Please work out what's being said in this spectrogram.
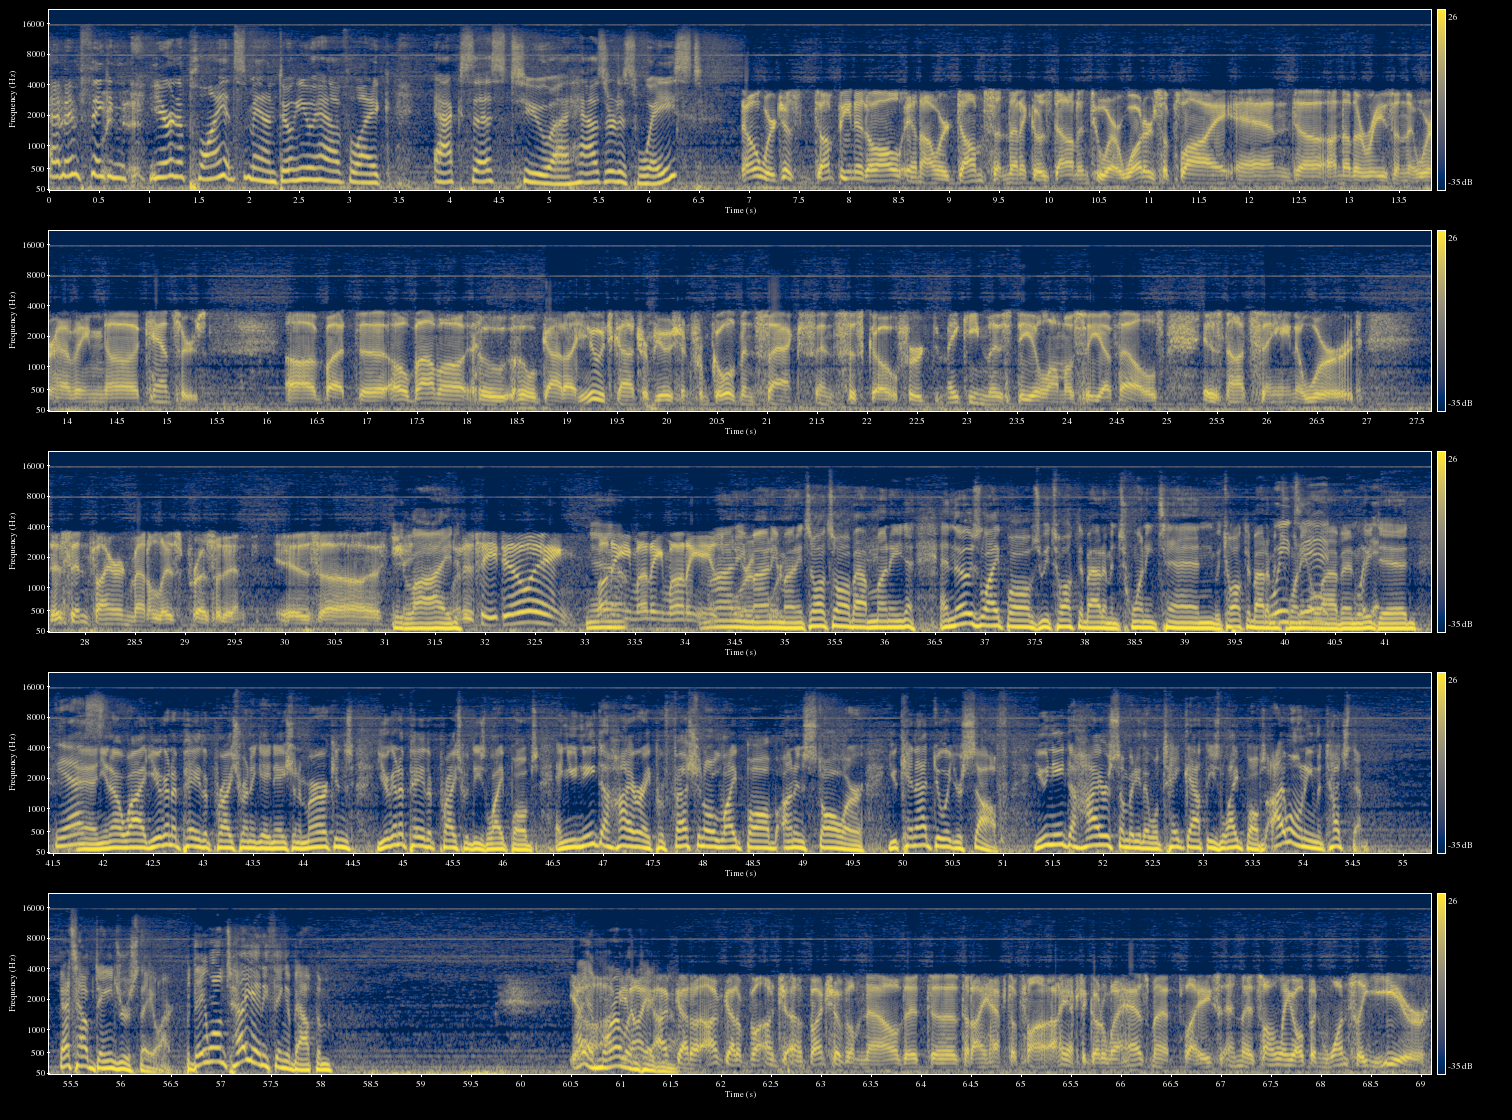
and I'm thinking, you're an appliance man. Don't you have like access to uh, hazardous waste? No, we're just dumping it all in our dumps, and then it goes down into our water supply. And uh, another reason that we're having uh, cancers. Uh, but uh, Obama, who who got a huge contribution from Goldman Sachs and Cisco for making this deal on the CFLs, is not saying a word. This environmentalist president is uh, He lied. What is he doing? Yeah. Money, money, money. is Money, more money, money. It's all, it's all about money. And those light bulbs, we talked about them in 2010. We talked about them We in did. 2011. We, We- did. Yes. And you know what? You're going to pay the price, Renegade Nation Americans. You're going to pay the price with these light bulbs. And you need to hire a professional light bulb uninstaller. You cannot do it yourself. You need to hire somebody that will take out these light bulbs. I won't even touch them. That's how dangerous they are. But they won't tell you anything about them. Yeah, I have Marlon mean, take I, I've them got a, I've got a bunch, a bunch of them now that uh, that I have to find. I have to go to a hazmat place, and it's only open once a year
